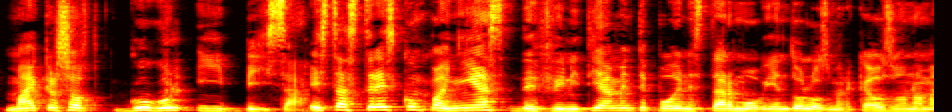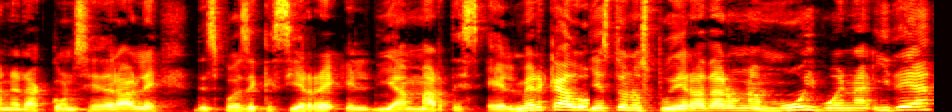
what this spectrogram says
Microsoft, Google y Visa. Estas tres compañías definitivamente pueden estar moviendo los mercados de una manera considerable después de que cierre el día martes el mercado y esto nos pudiera dar una muy buena idea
